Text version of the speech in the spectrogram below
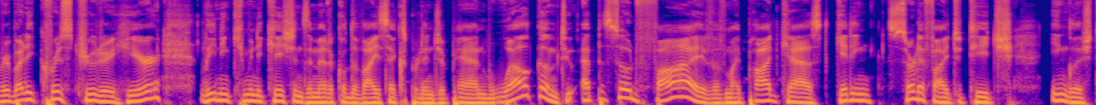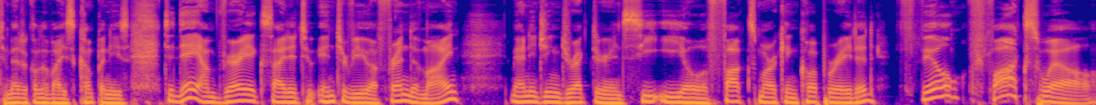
Everybody, Kris Truter here, leading communications and medical device expert in Japan. Welcome to episode five of my podcast, Getting Certified to Teach English to Medical Device Companies. Today, I'm very excited to interview a friend of mine, managing director and CEO of Foxmark Incorporated, Phil Foxwell.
